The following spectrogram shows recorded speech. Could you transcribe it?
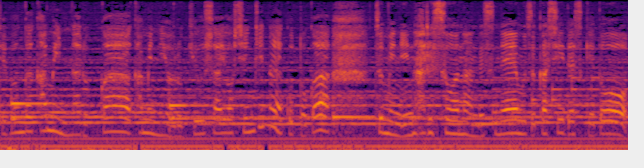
自分が神になるか神による救済を信じないことが罪になるそうなんですね。難しいですけど。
